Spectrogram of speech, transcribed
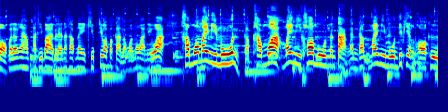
บอกไปแล้วนะครับอธิบายไปแล้วนะครับในคลิปที่ว่าประกาศรางวัลเมื่อวานนี้ว่าคำว่าไม่มีมูลกับคำว่าไม่มีข้อมูลมันต่างกันครับ ไม่มีมูลที่เพียงพอคือ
